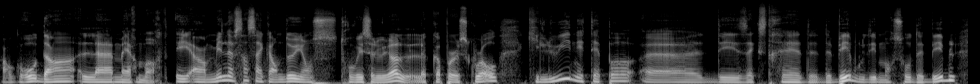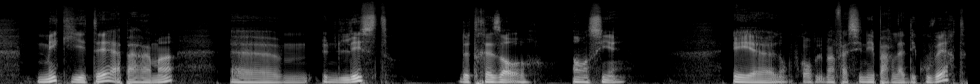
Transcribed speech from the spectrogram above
en gros, dans la mer morte. Et en 1952, ils ont trouvé celui-là, le Copper Scroll, qui lui n'était pas euh, des extraits de, Bible ou des morceaux de Bible, mais qui était apparemment euh, une liste de trésors anciens. Et euh, donc, complètement fasciné par la découverte.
